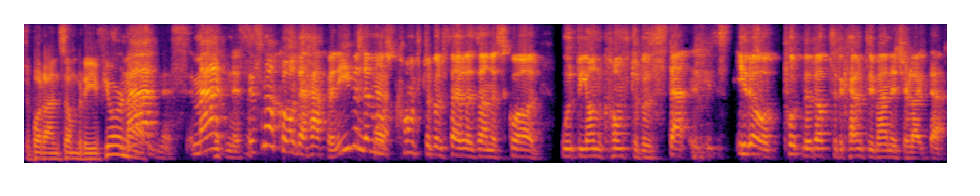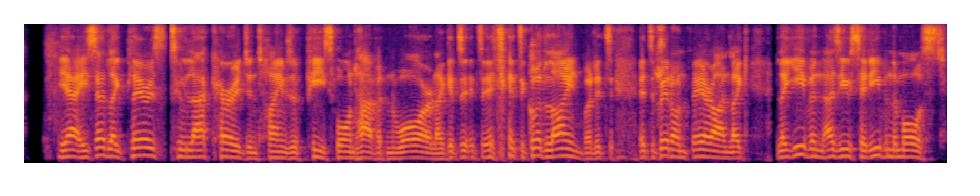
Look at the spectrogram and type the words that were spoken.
to put on somebody. If you're madness, not, madness, it's not going to happen. Even the yeah. most comfortable fellas on a squad would be uncomfortable, sta- you know, putting it up to the county manager like that. Yeah, he said like players who lack courage in times of peace won't have it in war. Like it's it's it's a good line, but it's it's a bit unfair on like like even as you said, even the most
